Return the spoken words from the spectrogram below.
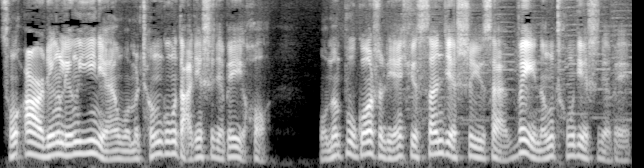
从2001年我们成功打进世界杯以后。我们不光是连续三届世预赛未能冲进世界杯，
